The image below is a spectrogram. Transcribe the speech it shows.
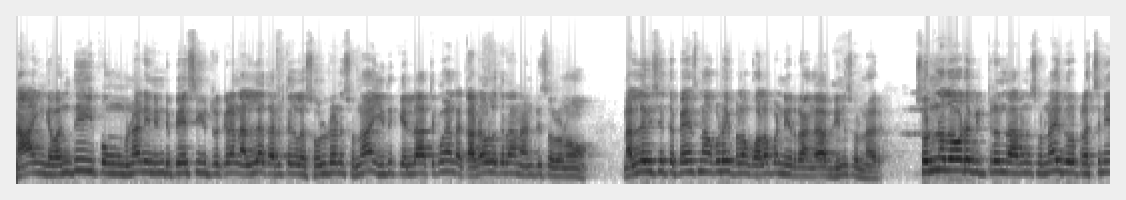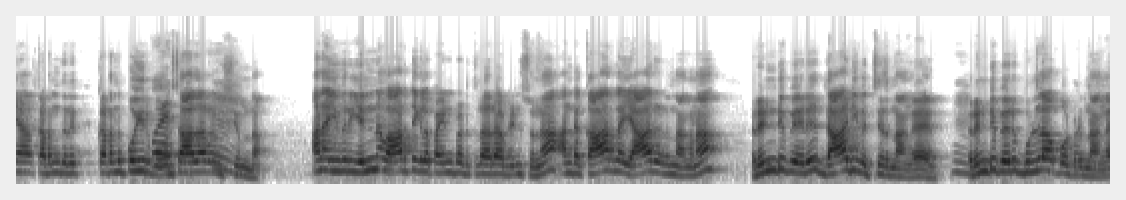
நான் இங்க வந்து இப்போ உங்க முன்னாடி நின்று பேசிக்கிட்டு இருக்கிறேன் நல்ல கருத்துக்களை சொல்றேன்னு சொன்னா இதுக்கு எல்லாத்துக்குமே அந்த கடவுளுக்கு தான் நன்றி சொல்லணும். நல்ல விஷயத்த பேசினா கூட இப்பெல்லாம் கொலை பண்ணிடுறாங்க அப்படின்னு சொன்னாரு. சொன்னதோட விட்டிருந்தாருன்னு சொன்னா இது ஒரு பிரச்சனையா கடந்து கடந்து போயிருக்கும் ஒரு. சாதாரண. விஷயம் தான் ஆனா இவர் என்ன வார்த்தைகளை பயன்படுத்துறாரு அப்படின்னு சொன்னா அந்த கார்ல யார் இருந்தாங்கன்னா ரெண்டு பேரு தாடி வச்சிருந்தாங்க. ரெண்டு பேரும் குல்லா போட்டிருந்தாங்க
